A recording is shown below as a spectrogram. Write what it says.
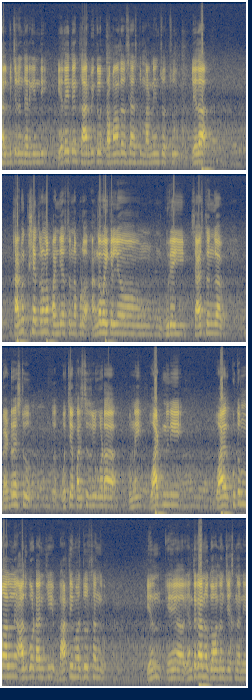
కల్పించడం జరిగింది. ఏదైతే కార్మికులు ప్రమాదవశాస్తు మరణించవచ్చు లేదా కార్మిక క్షేత్రంలో పనిచేస్తున్నప్పుడు అంగవైకల్యం గురయ్యి శాశ్వతంగా బెడ్ రెస్ట్ వచ్చే పరిస్థితులు కూడా ఉన్నాయి. వాటిని వారి కుటుంబాలని ఆదుకోవడానికి భారతీయ మజ్దూర్ సంఘ్ ఎంతగానో దోహదం చేసిందని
